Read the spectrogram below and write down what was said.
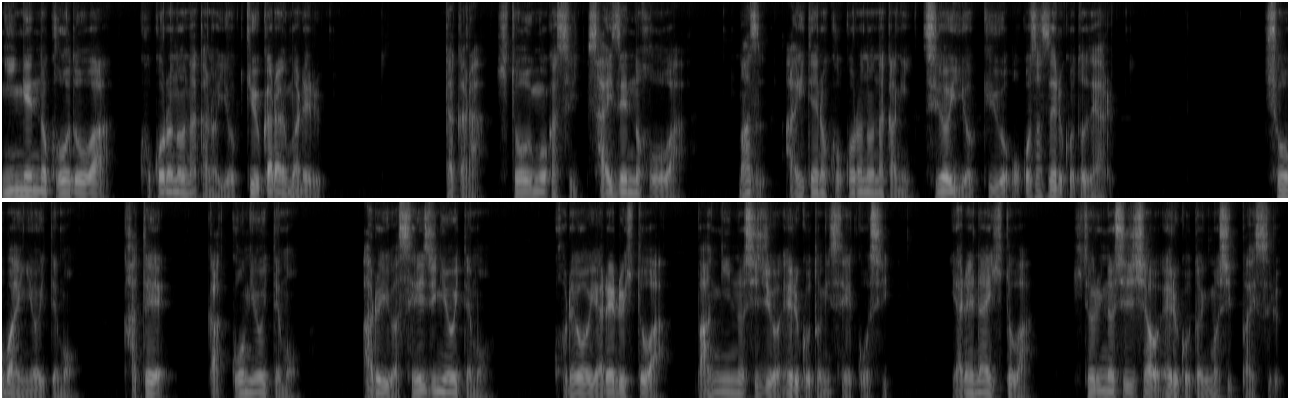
人間の行動は心の中の欲求から生まれる。だから人を動かす最善の法は、まず相手の心の中に強い欲求を起こさせることである。商売においても、家庭、学校においても、あるいは政治においても、これをやれる人は万人の支持を得ることに成功し、やれない人は一人の支持者を得ることにも失敗する。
